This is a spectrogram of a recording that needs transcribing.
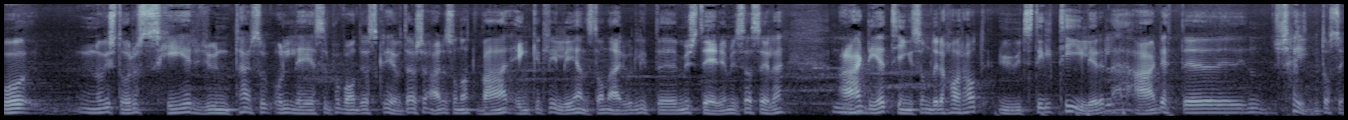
Og når vi står og ser rundt her så, og leser på hva de har skrevet her, så er det sånn at hver enkelt lille gjenstand er jo et lite mysterium i seg selv her. Er det ting som dere har hatt utstilt tidligere, eller er dette sjeldent å se?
